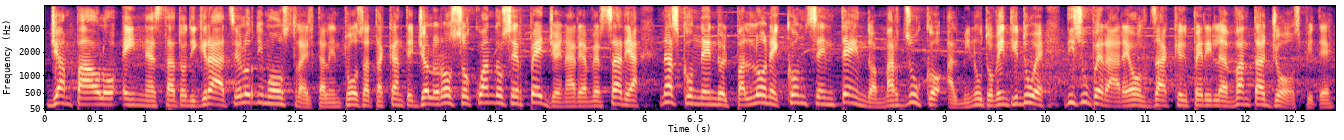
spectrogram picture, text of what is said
Giampaolo è in stato di grazia e lo dimostra il talentuoso attaccante giallorosso quando serpeggia in area avversaria nascondendo il pallone consentendo a Marzucco al minuto 22 di superare Olzak per il vantaggio ospite.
